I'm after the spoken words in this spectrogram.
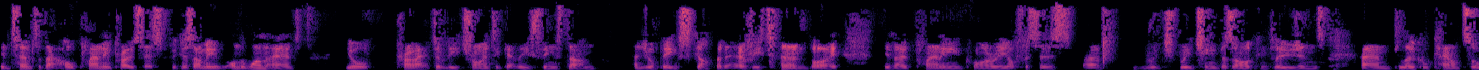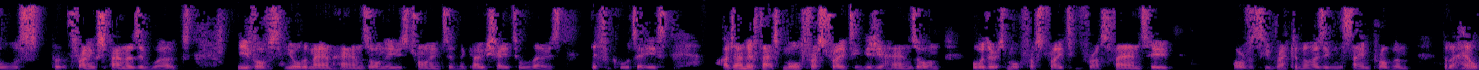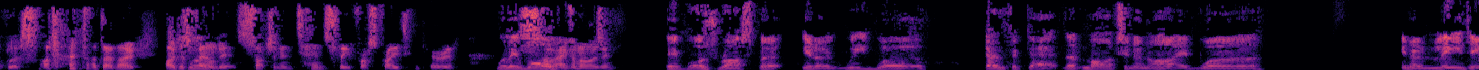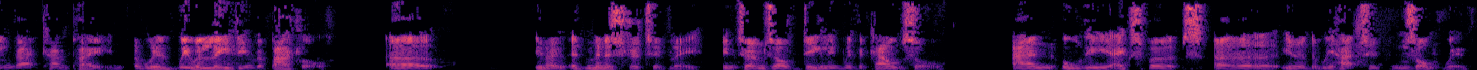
in terms of that whole planning process. Because I mean, on the one hand, you're proactively trying to get these things done, and you're being scuppered at every turn by you know, planning inquiry officers uh, reach, reaching bizarre conclusions and local councils throwing spanners in works. You've obviously, you're the man hands-on who's trying to negotiate all those difficulties. I don't know if that's more frustrating because you're hands-on or whether it's more frustrating for us fans who are obviously recognising the same problem but are helpless. I don't, I don't know. I just well, found it such an intensely frustrating period. Well, it was so agonising. It was Russ, but you know we were. Don't forget that Martin and I were, you know, leading that campaign. We we were leading the battle. Uh, you know, administratively in terms of dealing with the council and all the experts, uh, you know, that we had to consult with.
